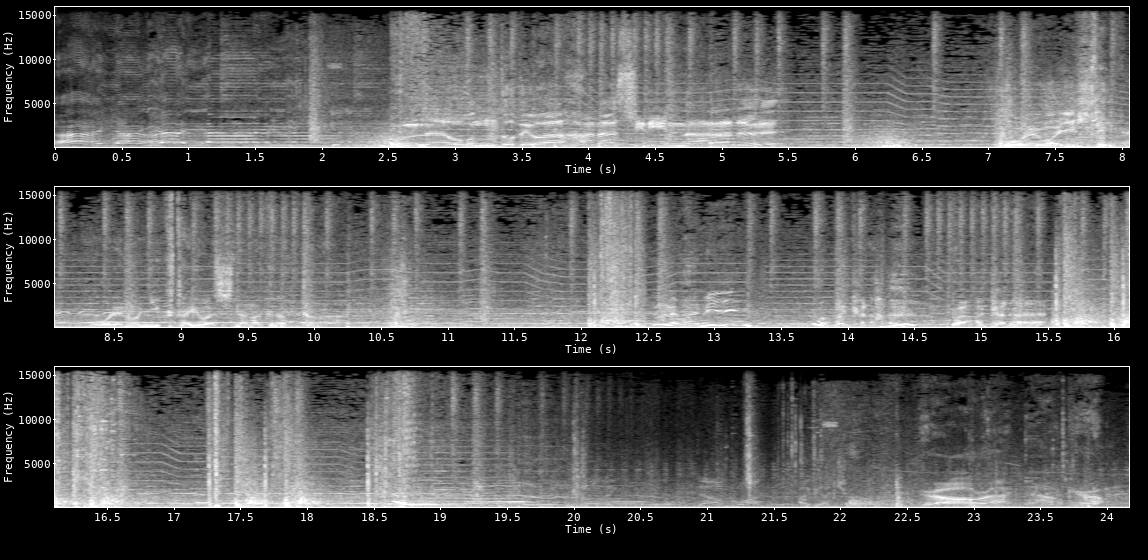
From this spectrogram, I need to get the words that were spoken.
Ay, ay, ay, ay. 温度では話にならぬ。俺は生きている。俺の肉体は死ななくなった。何？バカだバカだ You're all right now, girl.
